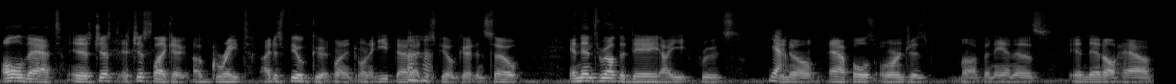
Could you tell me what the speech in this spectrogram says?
all that, and it's just it's just like a, a great. I just feel good when I when I eat that. I Uh-huh. just feel good. And so, and then throughout the day, I eat fruits. Yeah. You know, apples, oranges, uh, bananas, and then I'll have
